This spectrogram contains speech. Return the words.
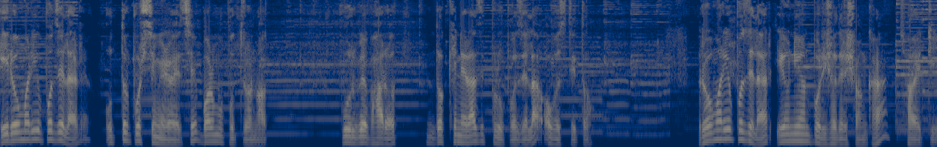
এই রৌমারী উপজেলার উত্তর পশ্চিমে রয়েছে ব্রহ্মপুত্র নদ। পূর্বে ভারত, দক্ষিণে রাজিতপুর উপজেলা অবস্থিত। রৌমারী উপজেলার ইউনিয়ন পরিষদের সংখ্যা ছয়টি।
